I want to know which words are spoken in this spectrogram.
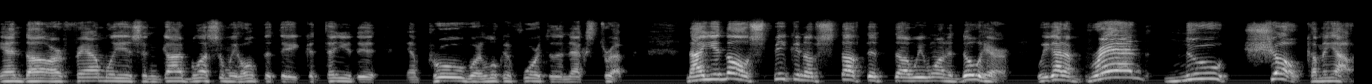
and uh, our families, and God bless them. We hope that they continue to improve. We're looking forward to the next trip. Now, you know, speaking of stuff that uh, we want to do here, we got a brand new show coming out.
